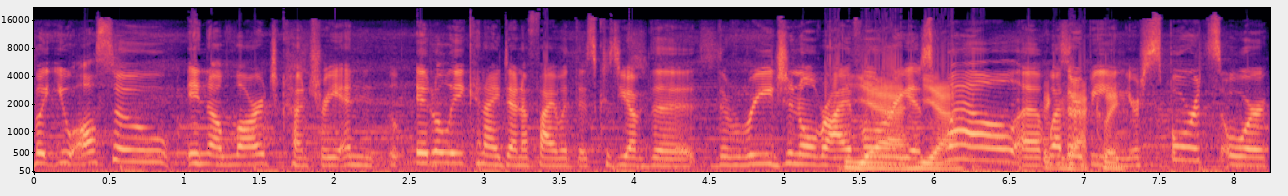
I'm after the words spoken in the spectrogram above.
but you also, in a large country, and Italy can identify with this because you have the, the regional rivalry Yeah, as yeah. well, uh, whether it be in your sports or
